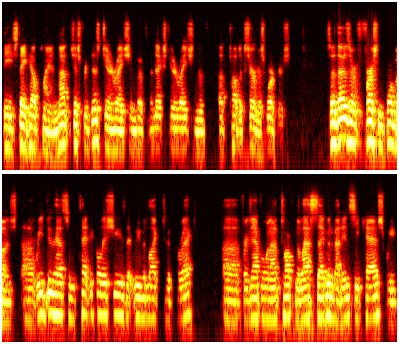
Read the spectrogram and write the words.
the state health plan, not just for this generation, but for the next generation of, of public service workers. So those are first and foremost. Uh, we do have some technical issues that we would like to correct. Uh, for example, when I talked in the last segment about NC Cash, we've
